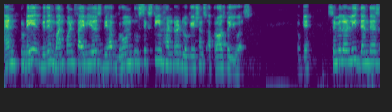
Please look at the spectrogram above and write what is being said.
And today, within 1.5 years, they have grown to 1600 locations across the US. Okay. Similarly, then there's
